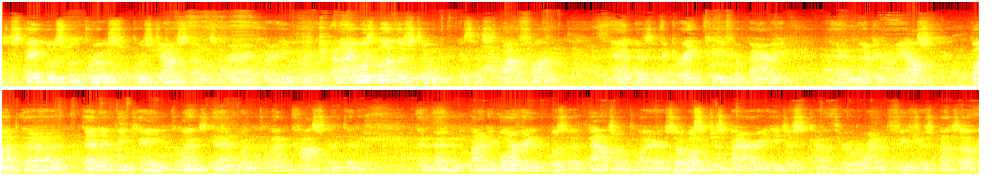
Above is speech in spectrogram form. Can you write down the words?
stay loose with Bruce. Bruce Johnstone was a bari player. He played it, and I always love this tune because it's a lot of fun, and it's a great key for bari and everybody else. But uh, then it became Glenn's Den when Glenn Kostur did it. And then Lanny Morgan was an alto player, so it wasn't just bari. He just kind of threw it around features. so,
